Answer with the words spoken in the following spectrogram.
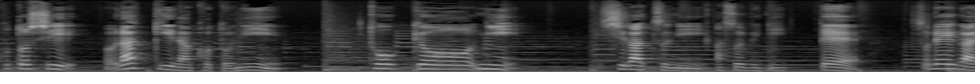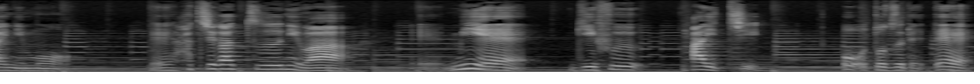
今年ラッキーなことに東京に4月に遊びに行ってそれ以外にも、え、8月には、え、三重岐阜愛知を訪れて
